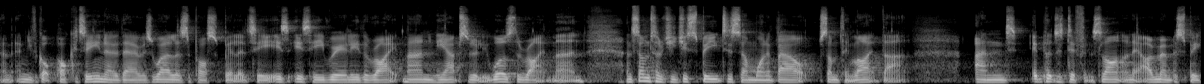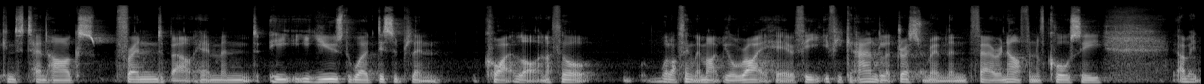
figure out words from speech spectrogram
and, and, you've got Pochettino there as well as a possibility. Is is he really the right man? And he absolutely was the right man. And sometimes you just speak to someone about something like that, and it puts a different slant on it. I remember speaking to Ten Hag's friend about him, and he, he used the word discipline quite a lot. And I thought, well, I think they might be all right here. If he if he can handle it dressing room, then fair enough. And of course, he. I mean,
